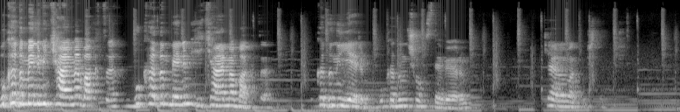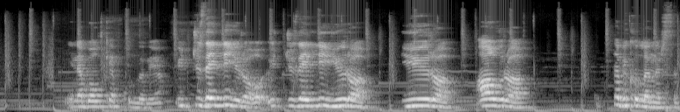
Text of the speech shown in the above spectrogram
Bu kadın benim hikayeme baktı. Bu kadın benim hikayeme baktı. Bu kadını yerim. Bu kadını çok seviyorum. Hikayeme bakmıştım. Yine bold cap kullanıyor. 350 euro. o, 350 euro. Euro. Avro. Tabii kullanırsın.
